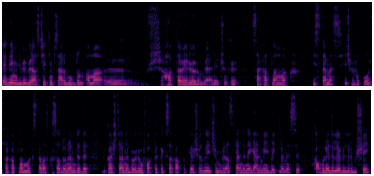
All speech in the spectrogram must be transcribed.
Dediğim gibi biraz çekimser buldum ama e, hakta veriyorum yani. Çünkü sakatlanmak istemez. Hiçbir futbolcu sakatlanmak istemez. Kısa dönemde de birkaç tane böyle ufak tefek sakatlık yaşadığı için biraz kendine gelmeyi beklemesi kabul edilebilir bir şey.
